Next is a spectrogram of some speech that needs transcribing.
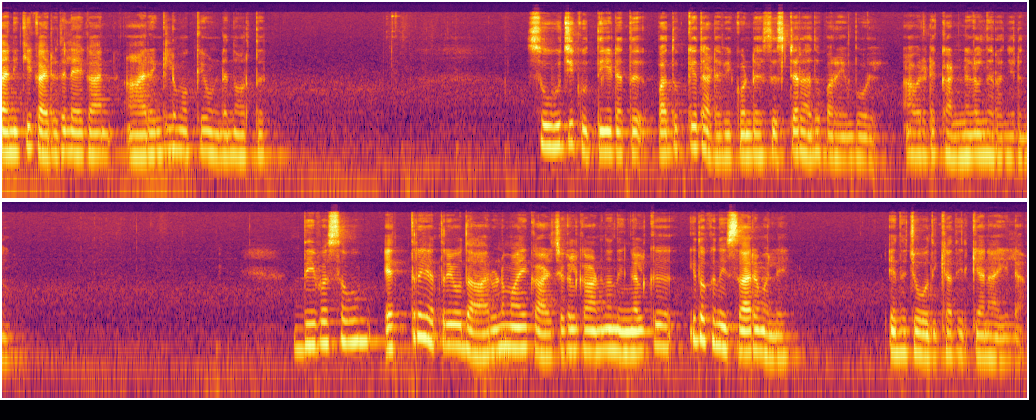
തനിക്ക് കരുതലേകാൻ ആരെങ്കിലുമൊക്കെ ഉണ്ടെന്നോർത്ത്. സൂചി കുത്തിയിടത്ത് പതുക്കെ തടവിക്കൊണ്ട് സിസ്റ്റർ അത് പറയുമ്പോൾ അവരുടെ കണ്ണുകൾ നിറഞ്ഞിരുന്നു. ദിവസവും എത്രയെത്രയോ ദാരുണമായ കാഴ്ചകൾ കാണുന്ന നിങ്ങൾക്ക് ഇതൊക്കെ നിസ്സാരമല്ലേ? എന്ന് ചോദിക്കാതിരിക്കാനായില്ല.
